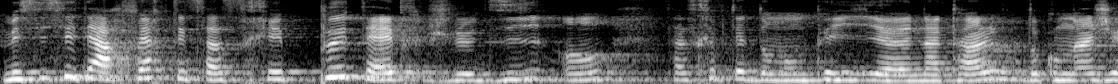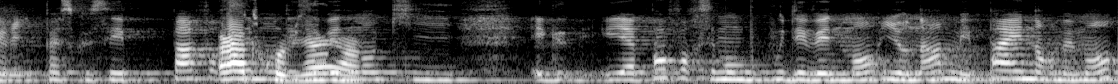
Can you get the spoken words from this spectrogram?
Mais si c'était à refaire, peut-être ça serait peut-être, je le dis, hein, ça serait peut-être dans mon pays euh, natal, donc en Algérie, parce que c'est pas ah, forcément des événements qui, il n'y a pas forcément beaucoup d'événements, il y en a, mais pas énormément.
